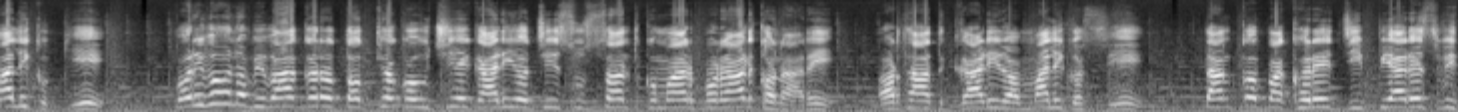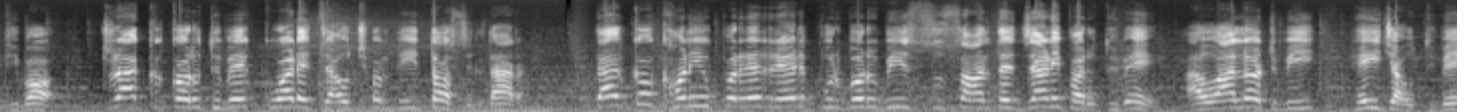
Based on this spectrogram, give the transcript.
মালিক কিয়ে পরিবহন বিভাগর তথ্য কৌছি এ গাড়ি অছি সুশান্ত কুমার বরাড় নাঁরে অর্থাৎ গাড়ির মালিক সিয়ে তাঙ্ক পাখরে জিপিআরএস বি থিব ট্রাক করুথিবে কুয়াড়ে যাউছন্তি তহসিলদার তাঙ্ক খনি উপরে রেড পূর্বরু বি সুশান্ত জানি পারুথিবে আউ আলর্ট বি হেই যাউথিবে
